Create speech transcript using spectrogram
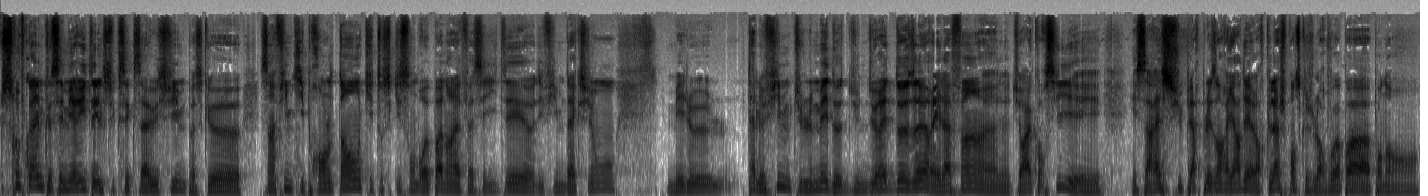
je trouve quand même que c'est mérité le succès que ça a eu ce film parce que c'est un film qui prend le temps, qui, qui sombre pas dans la facilité des films d'action. Mais le, t'as le film, tu le mets d'une durée de deux heures et la fin, tu raccourcis et, et ça reste super plaisant à regarder. Alors que là, je pense que je le revois pas pendant,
